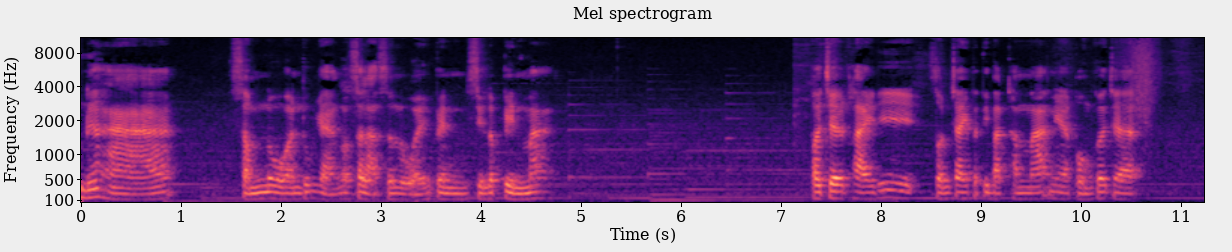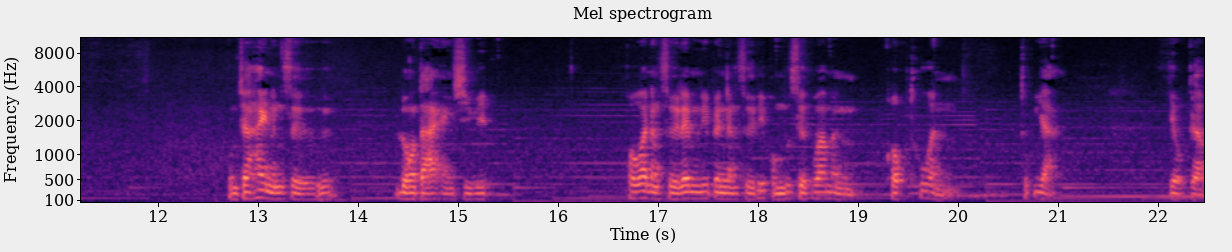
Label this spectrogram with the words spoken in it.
เนื้อหาสำนวนทุกอย่างก็สละสลวยเป็นศิลปินมาก พอเจอใครที่สนใจปฏิบัติธรรมะเนี่ย ผมก็จะ ผมจะให้หนังสือดวงตาแห่งชีวิต เพราะว่าหนังสือเล่มนี้เป็นหนังสือที่ผมรู้สึกว่ามันครบถ้วนทุกอย่าง เกี่ยวกับ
